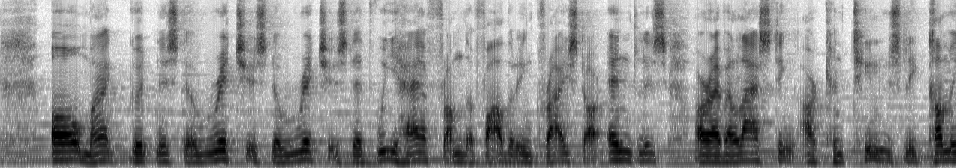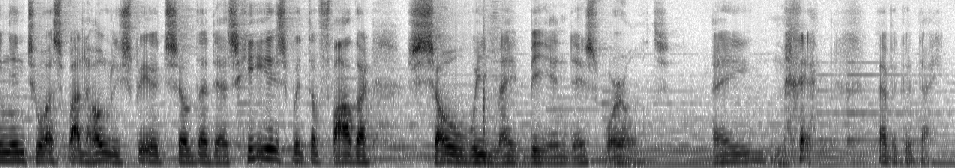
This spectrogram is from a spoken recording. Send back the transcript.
Oh my goodness, the riches, the riches that we have from the Father in Christ are endless, are everlasting, are continuously coming into us by the Holy Spirit, so that as He is with the Father, so we may be in this world. Amen. Have a good day.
